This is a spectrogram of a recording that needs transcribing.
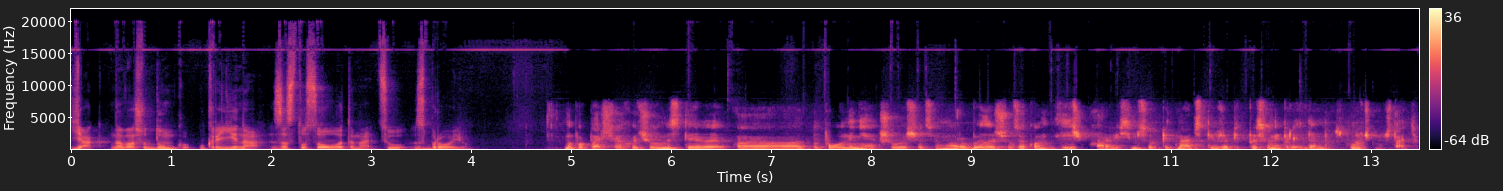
Як на вашу думку, Україна застосовуватиме цю зброю? Ну, по-перше, я хочу внести е, доповнення, якщо ви ще це не робили, що закон HR 815 вже підписаний президентом Сполучених Штатів.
